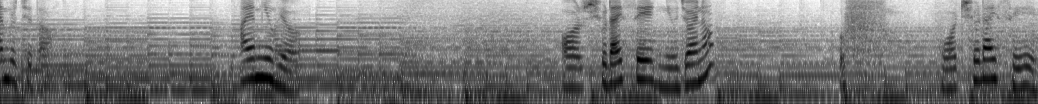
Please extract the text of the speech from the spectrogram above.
I'm Ruchita. I am new here. Or should I say new joiner? Oof, what should I say?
